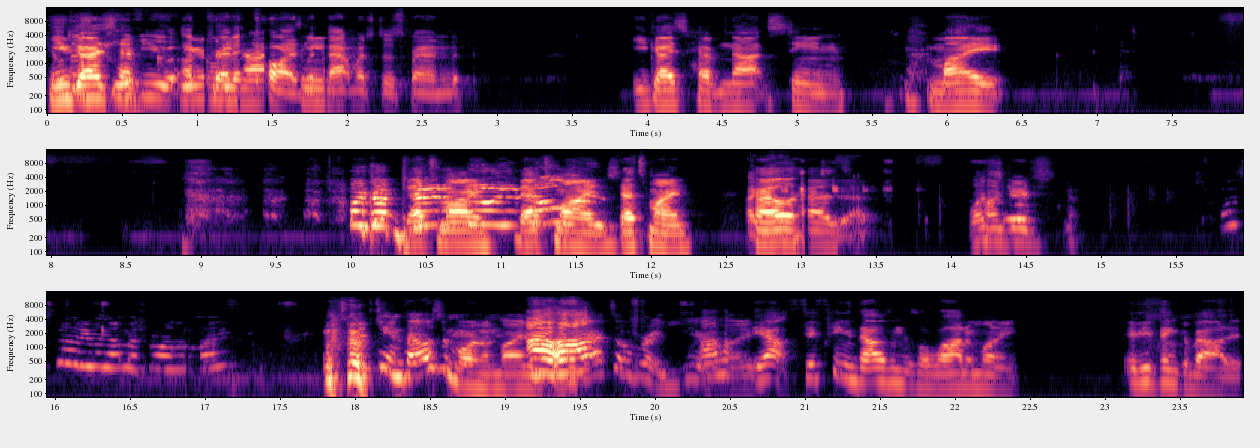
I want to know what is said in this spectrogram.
He'll You guys have you a credit card seen- with that much to spend. You guys have not seen my. I got That's mine. That's mine. That's mine. I Kyle has do. Hundreds. That's not even that much more than mine. It's fifteen thousand more than mine. Uh-huh. That's over a year. Uh, like- yeah, fifteen thousand is a lot of money, if you think about it.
